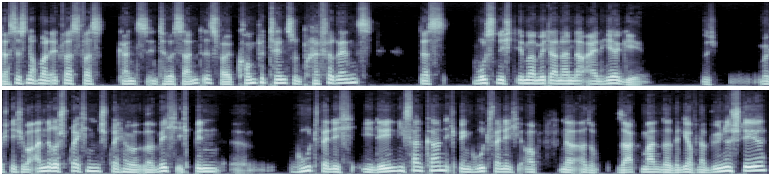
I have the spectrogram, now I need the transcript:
das ist nochmal etwas, was ganz interessant ist, weil Kompetenz und Präferenz, das muss nicht immer miteinander einhergehen. Also ich möchte nicht über andere sprechen, sprechen wir über mich. Ich bin äh, gut, wenn ich Ideen liefern kann. Ich bin gut, wenn ich auf einer, also sagt man, wenn ich auf einer Bühne stehe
